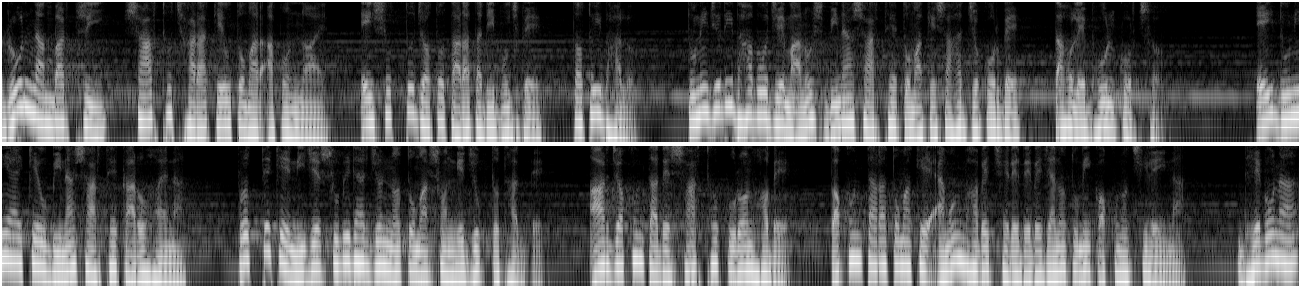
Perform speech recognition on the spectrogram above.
রুল নাম্বার থ্রি স্বার্থ ছাড়া কেউ তোমার আপন নয়। এই সত্য যত তাড়াতাড়ি বুঝবে, ততই ভালো। তুমি যদি ভাবো যে মানুষ বিনা স্বার্থে তোমাকে সাহায্য করবে, তাহলে ভুল করছ। এই দুনিয়ায় কেউ বিনা স্বার্থে কারও হয় না। প্রত্যেকে নিজের সুবিধার জন্য তোমার সঙ্গে যুক্ত থাকবে। আর যখন তাদের স্বার্থ পূরণ হবে, তখন তারা তোমাকে এমনভাবে ছেড়ে দেবে যেন তুমি কখনো ছিলেই না। ভেবো না,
